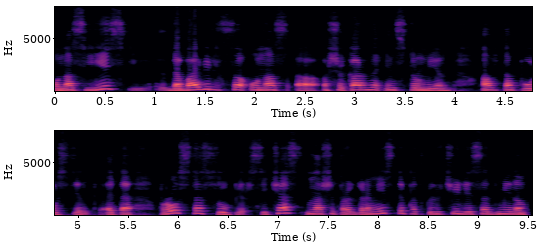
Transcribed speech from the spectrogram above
у нас есть, добавился у нас а, шикарный инструмент, автопостинг. Это просто супер. Сейчас наши программисты подключили с админом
